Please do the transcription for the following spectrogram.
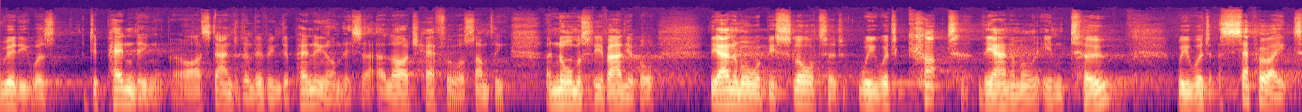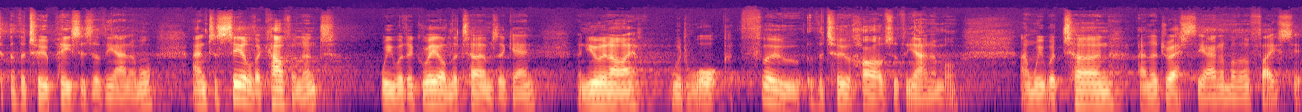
really was depending, our standard of living depending on this, a large heifer or something enormously valuable. The animal would be slaughtered. We would cut the animal in two. We would separate the two pieces of the animal. And to seal the covenant, we would agree on the terms again. And you and I would walk through the two halves of the animal and we would turn and address the animal and face it.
